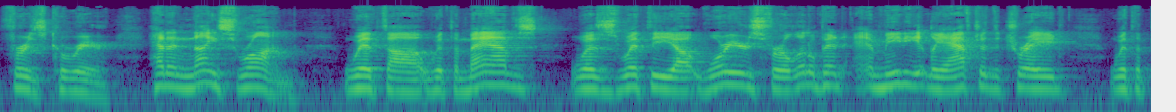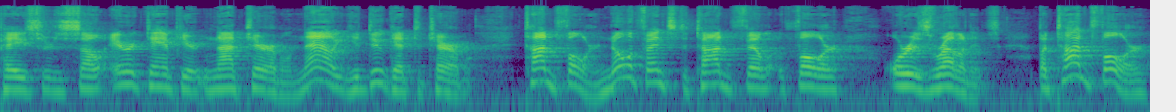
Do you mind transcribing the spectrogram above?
for his career. Had a nice run with uh, with the Mavs. Was with the uh, Warriors for a little bit immediately after the trade with the Pacers. So Erick Dampier, not terrible. Now you do get to terrible. Todd Fuller. No offense to Todd Fuller or his relatives, but Todd Fuller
